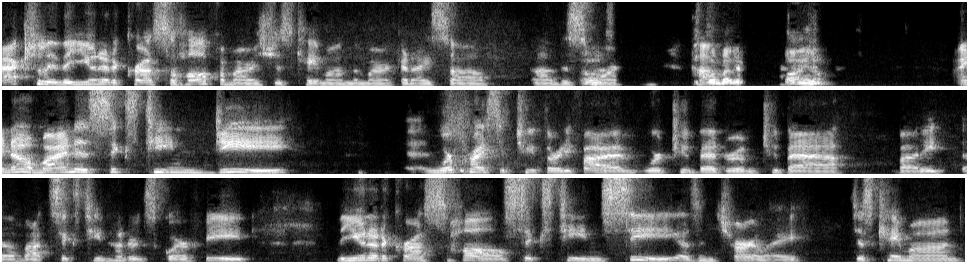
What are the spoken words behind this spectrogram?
Actually, the unit across the hall from ours just came on the market. I saw uh, this oh, morning. Somebody buying them. I know mine is 16D and we're priced at 235. We're two bedroom, two bath, about eight, uh, about 1600 square feet. The unit across the hall, 16C, as in Charlie, just came on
